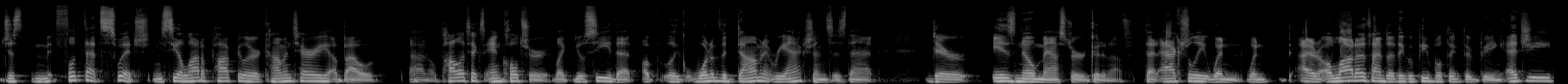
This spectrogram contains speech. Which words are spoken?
just flip that switch and you see a lot of popular commentary about I don't know politics and culture like you'll see that uh, like one of the dominant reactions is that there is no master good enough. That actually when when I don't know a lot of the times I think when people think they're being edgy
